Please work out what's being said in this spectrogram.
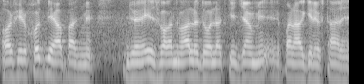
اور پھر خود بھی آپس میں جو ہے اس وقت مال و دولت کی جنگ میں پڑا گرفتار ہے۔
